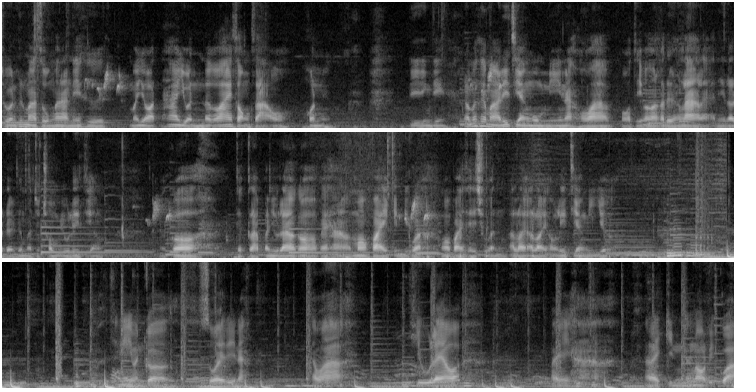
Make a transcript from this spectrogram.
ชวนขึ้นมาสูงขนาดนี้คือมาหยอดห้าหยวนแล้วก็ให้สองสาวคนหนึ่งดีจริงๆ เราไม่เคยมาที่เจียงมุมนี้นะ เพราะว่าปกติเมื่อวานก็เดินข้างล่างแหละอันนี้เราเดินขึ้นมาจุดชมวิวที่เจียง แล้วก็จะกลับกันอยู่แล้วก็ไปหาหม้อไฟกินดีกว่าหม้อไฟเสฉวนอร่อยๆของลี่เจียงมีเยอะี้มันก็สวยดีนะ แต่ว่าหิวแล้วไปหาอะไรกินข้างนอกดีกว่า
